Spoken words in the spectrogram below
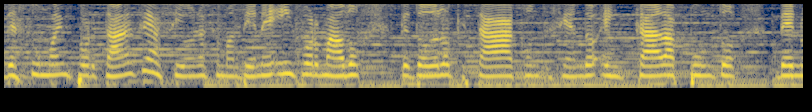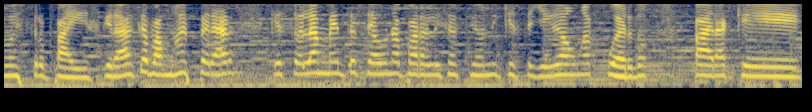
de suma importancia, así uno se mantiene informado de todo lo que está aconteciendo en cada punto de nuestro país. Gracias, vamos a esperar que solamente sea una paralización y que se llegue a un acuerdo para que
